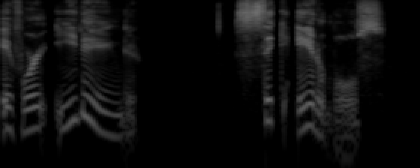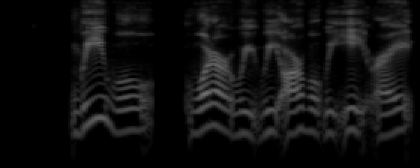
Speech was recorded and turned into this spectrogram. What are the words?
if we're eating sick animals, we will what are we? We are what we eat, right?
